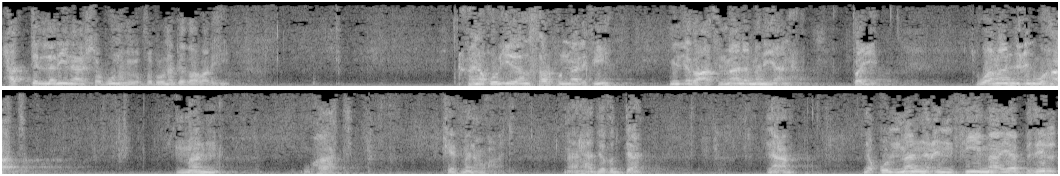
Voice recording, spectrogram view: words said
حتى الذين يشربونه يقرون بضرره. فنقول إذا صرف المال فيه من إضاعة المال المنهي عنها. طيب. ومنع وهات منع. وهات. كيف منع وهات ما هذه ضدان نعم. نقول منع فيما يبذل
